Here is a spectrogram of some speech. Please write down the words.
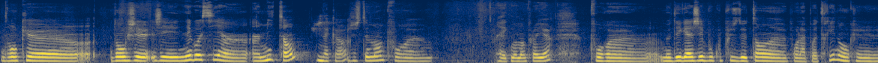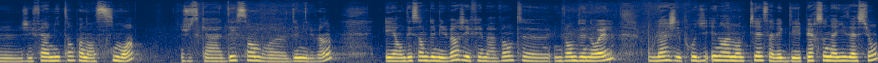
Donc, euh, donc j'ai négocié un, un mi-temps, justement pour, euh, avec mon employeur, pour euh, me dégager beaucoup plus de temps pour la poterie. Donc j'ai fait un mi-temps pendant six mois, jusqu'à décembre 2020. Et en décembre 2020, j'ai fait ma vente, une vente de Noël, où là j'ai produit énormément de pièces avec des personnalisations.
